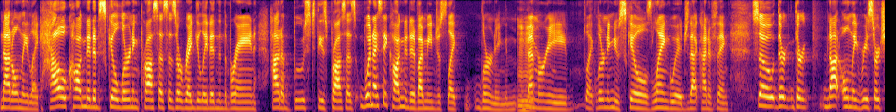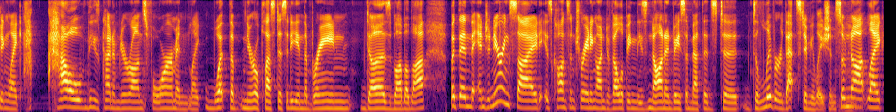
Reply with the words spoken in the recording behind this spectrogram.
not only like how cognitive skill learning processes are regulated in the brain, how to boost these processes. When I say cognitive, I mean just like learning, mm-hmm. memory, like learning new skills, language, that kind of thing. So they're they're not only researching like how these kind of neurons form and like what the neuroplasticity in the brain does, blah, blah, blah. But then the engineering side is concentrating on developing these non invasive methods to deliver that stimulation. So, not like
